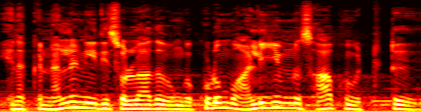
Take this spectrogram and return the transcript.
எனக்கு நல்ல நீதி சொல்லாத உங்க குடும்பம் அழியும்னு சாபம் விட்டுட்டு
